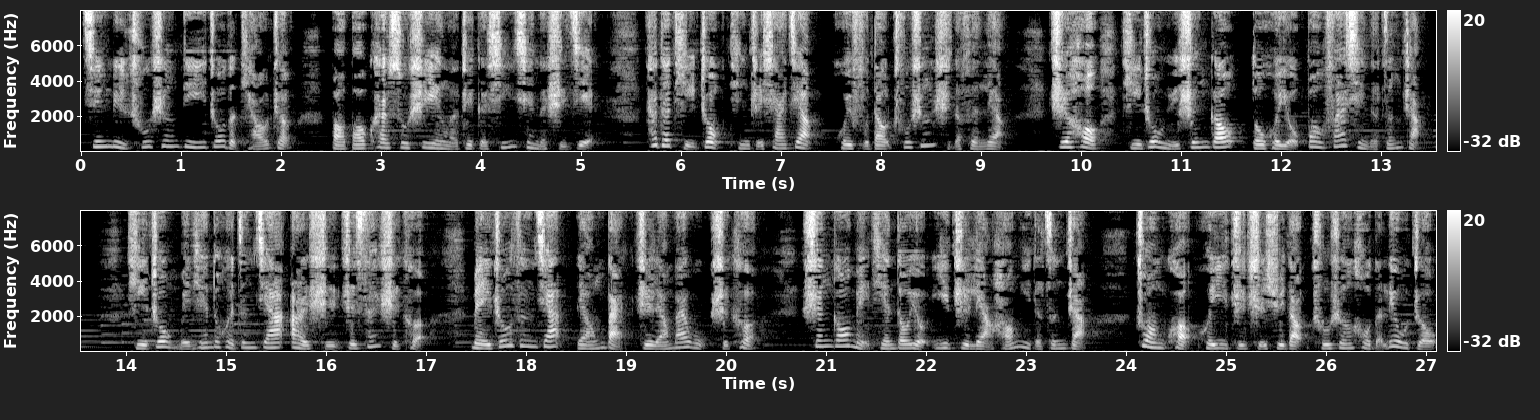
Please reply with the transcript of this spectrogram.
经历出生第一周的调整，宝宝快速适应了这个新鲜的世界，他的体重停止下降，恢复到出生时的分量。之后，体重与身高都会有爆发性的增长，体重每天都会增加二十至三十克，每周增加两百至两百五十克，身高每天都有一至两毫米的增长，状况会一直持续到出生后的六周。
